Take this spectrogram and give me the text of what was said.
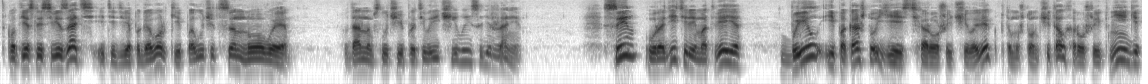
Так вот, если связать эти две поговорки, получится новое, в данном случае противоречивое содержание. Сын у родителей Матвея был и пока что есть хороший человек, потому что он читал хорошие книги,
